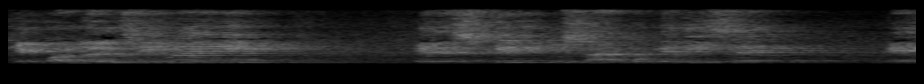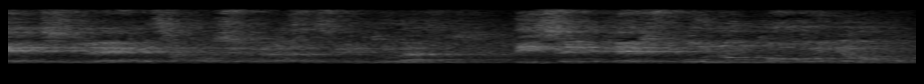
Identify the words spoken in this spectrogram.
que cuando él se iba a ir, el Espíritu Santo que dice, eh, si leen esa porción de las Escrituras, dice que es uno como yo.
